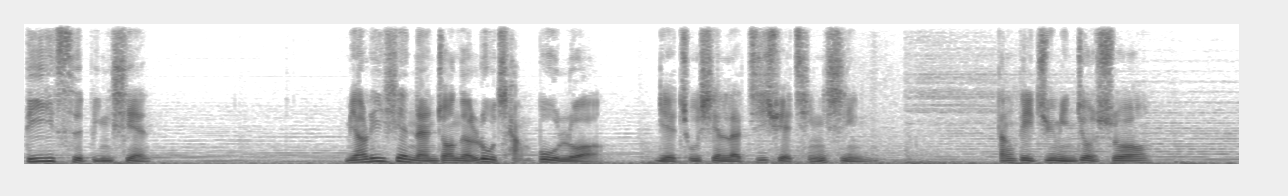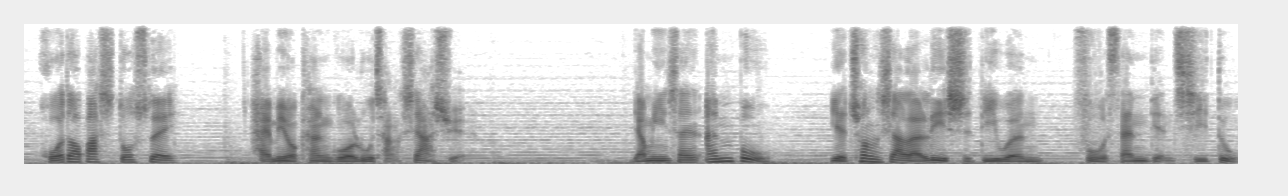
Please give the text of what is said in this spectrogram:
第一次冰线。苗栗县南庄的鹿场部落也出现了积雪情形，当地居民就说。活到八十多岁，还没有看过鹿场下雪。阳明山安部也创下了历史低温负三点七度。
